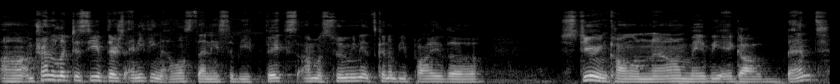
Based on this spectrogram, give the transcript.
Uh, I'm trying to look to see if there's anything else that needs to be fixed. I'm assuming it's going to be probably the steering column now. Maybe it got bent,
